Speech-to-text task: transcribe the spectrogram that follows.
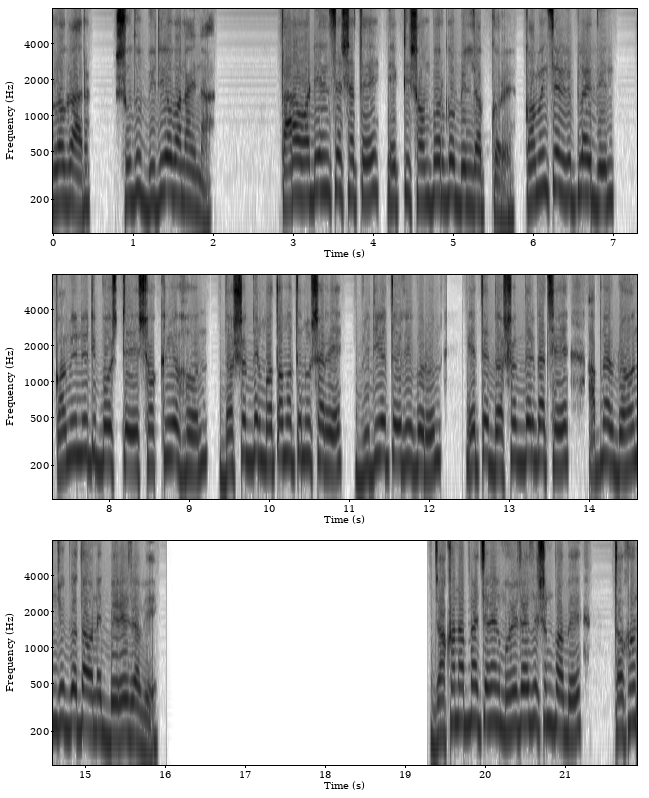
ব্লগার শুধু ভিডিও বানায় না, তারা অডিয়েন্সের সাথে একটি সম্পর্ক বিল্ড আপ করে। কমেন্টসের রিপ্লাই দিন কমিউনিটি পোস্টে সক্রিয় হন। দর্শকদের মতামত অনুসারে ভিডিও তৈরি করুন। এতে দর্শকদের কাছে আপনার গ্রহণযোগ্যতা অনেক বেড়ে যাবে। যখন আপনার চ্যানেল মনিটাইজেশন পাবে, তখন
